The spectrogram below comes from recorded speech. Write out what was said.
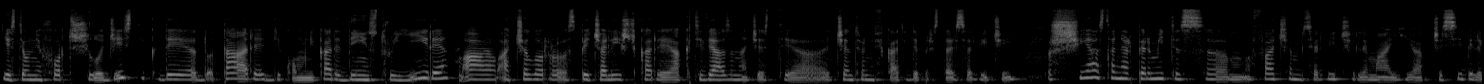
este un efort și logistic de dotare, de comunicare, de instruire a acelor specialiști care activează în aceste centre unificate de prestări servicii. Și asta ne-ar permite să facem serviciile mai accesibile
